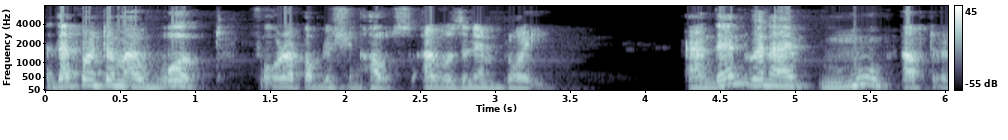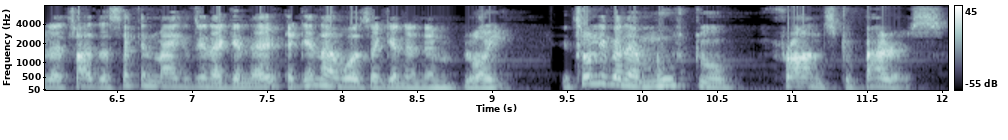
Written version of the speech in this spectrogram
at that point in time, I worked for a publishing house. I was an employee. And then when I moved after I started the second magazine, again, I, again, I was again an employee. It's only when I moved to France, to Paris,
